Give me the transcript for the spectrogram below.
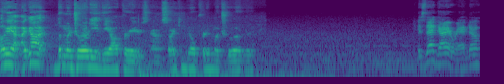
Oh yeah, I got the majority of the operators now, so I can go pretty much whoever. Is that guy a rando?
